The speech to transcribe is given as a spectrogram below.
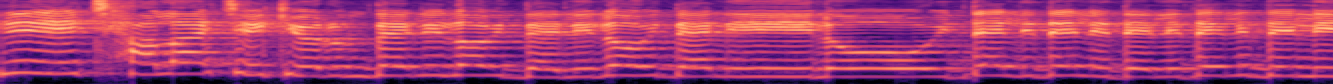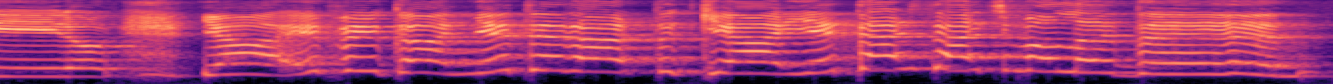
Hiç halay çekiyorum deliloy deliloy deliloy deli deli deli deli deliloy. Ya Efekan yeter artık ya yeter saçmaladın.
